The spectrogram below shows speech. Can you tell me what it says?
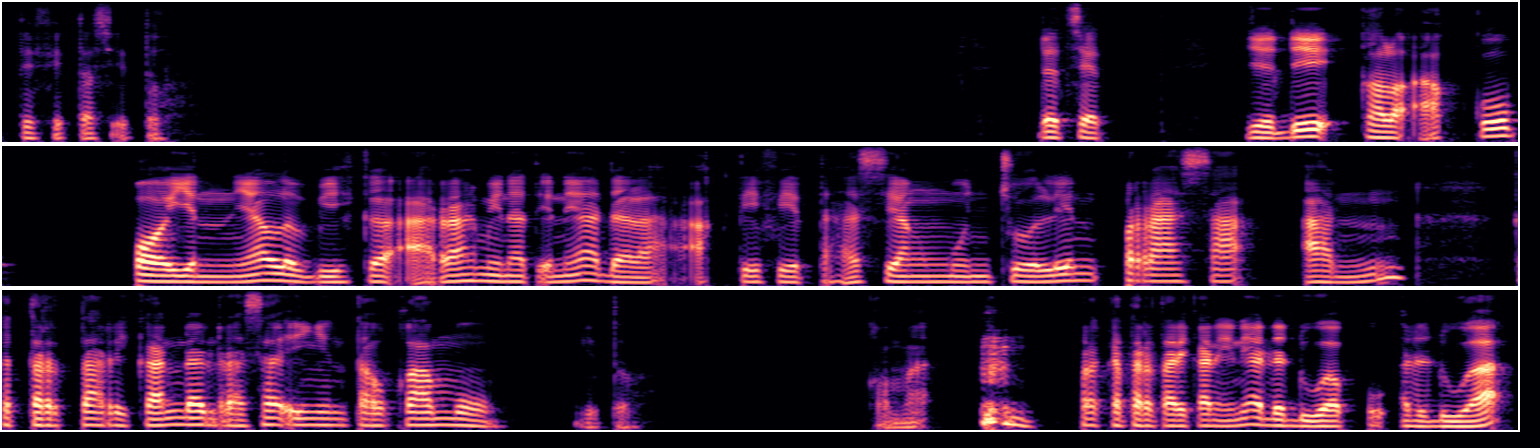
aktivitas itu. That's it. Jadi kalau aku poinnya lebih ke arah minat ini adalah aktivitas yang munculin perasaan, ketertarikan dan rasa ingin tahu kamu gitu. koma. Ketertarikan ini ada dua ada dua.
